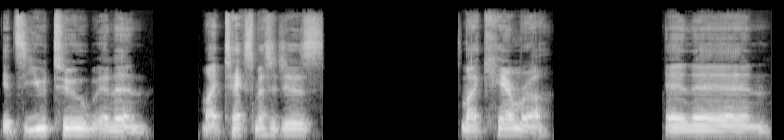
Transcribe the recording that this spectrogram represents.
it's YouTube, and then my text messages, my camera, and then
